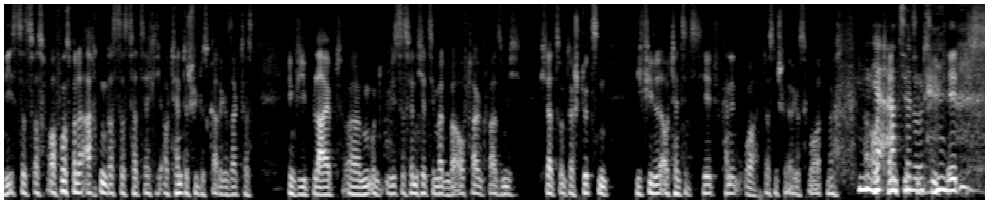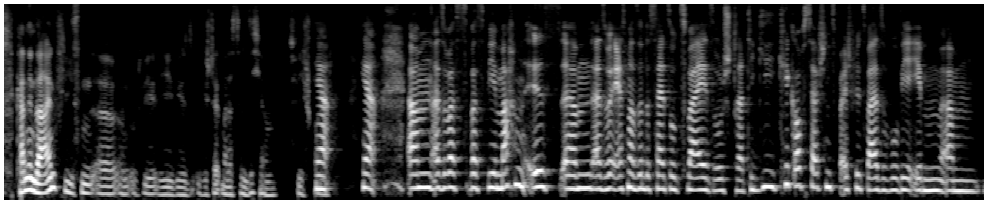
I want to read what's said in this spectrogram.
wie ist das, was, worauf muss man da achten, dass das tatsächlich authentisch, wie du es gerade gesagt hast, irgendwie bleibt? Ähm, und wie ist das, wenn ich jetzt jemanden beauftrage, quasi mich, mich da zu unterstützen? Wie viel Authentizität kann in, oh, das ist ein schwieriges Wort, ne? Ja, Authentizität absolut. kann denn da einfließen? Äh, und, und wie, wie, wie, wie stellt man das denn sicher? Das finde ich spannend. Ja. Ja, ähm, also was, was wir machen ist, ähm, also erstmal sind es halt so zwei so Strategie-Kickoff-Sessions beispielsweise, wo wir eben ähm,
